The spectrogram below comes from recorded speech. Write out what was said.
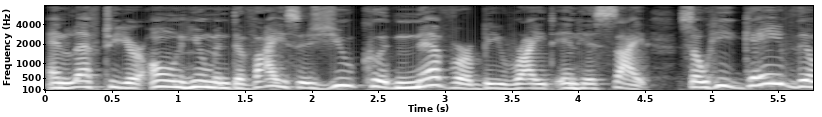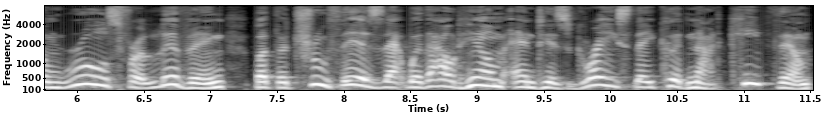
and left to your own human devices, you could never be right in His sight. So He gave them rules for living, but the truth is that without Him and His grace, they could not keep them.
